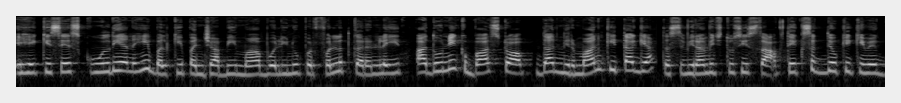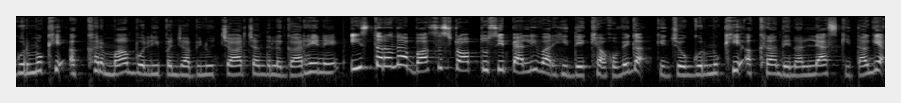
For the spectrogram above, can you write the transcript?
ਇਹ ਕਿਸੇ ਸਕੂਲ ਦੀਆਂ ਨਹੀਂ, ਬਲਕਿ ਪੰਜਾਬੀ ਮਾਂ ਬੋਲੀ ਨੂੰ ਪ੍ਰਫੁੱਲਤ ਕਰਨ ਲਈ ਆਧੁਨਿਕ ਬੱਸ ਸਟਾਪ ਦਾ ਨਿਰਮਾਣ ਕੀਤਾ ਗਿਆ। ਤਸਵੀਰਾਂ ਵਿੱਚ ਤੁਸੀਂ ਸਾਫ਼ ਦੇਖ ਸਕਦੇ ਹੋ ਕਿ ਕਿਵੇਂ ਗੁਰਮੁਖੀ ਅੱਖਰ ਮਾਂ ਬੋਲੀ ਪੰਜਾਬੀ ਨੂੰ ਚਾਰ ਚੰਦ ਲਗਾ ਰਹੇ ਨੇ। ਇਸ ਤਰ੍ਹਾਂ ਦਾ ਬੱਸ ਸਟਾਪ ਤੁਸੀਂ ਪਹਿਲੀ ਵਾਰ ਹੀ ਦੇਖਿਆ ਹੋਵੇਗਾ ਕਿ ਜੋ ਗੁਰਮੁਖੀ ਅੱਖਰਾਂ ਦੇ ਨਾਲ ਲੈਸ ਕੀਤਾ ਗਿਆ,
